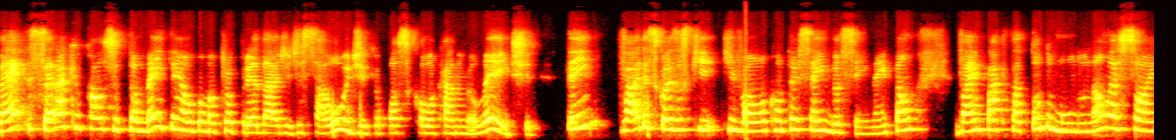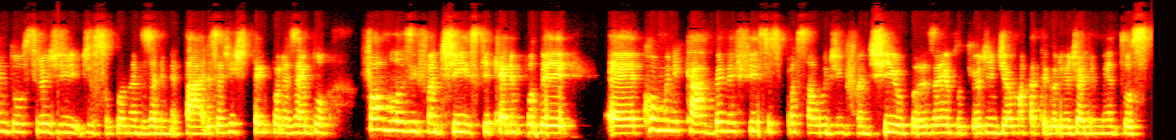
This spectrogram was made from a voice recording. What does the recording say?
Né? Será que o cálcio também tem alguma propriedade de saúde que eu posso colocar no meu leite? Tem várias coisas que, que vão acontecendo assim, né? Então, vai impactar todo mundo, não é só a indústria de, de suplementos alimentares. A gente tem, por exemplo, fórmulas infantis que querem poder é, comunicar benefícios para a saúde infantil, por exemplo, que hoje em dia é uma categoria de alimentos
